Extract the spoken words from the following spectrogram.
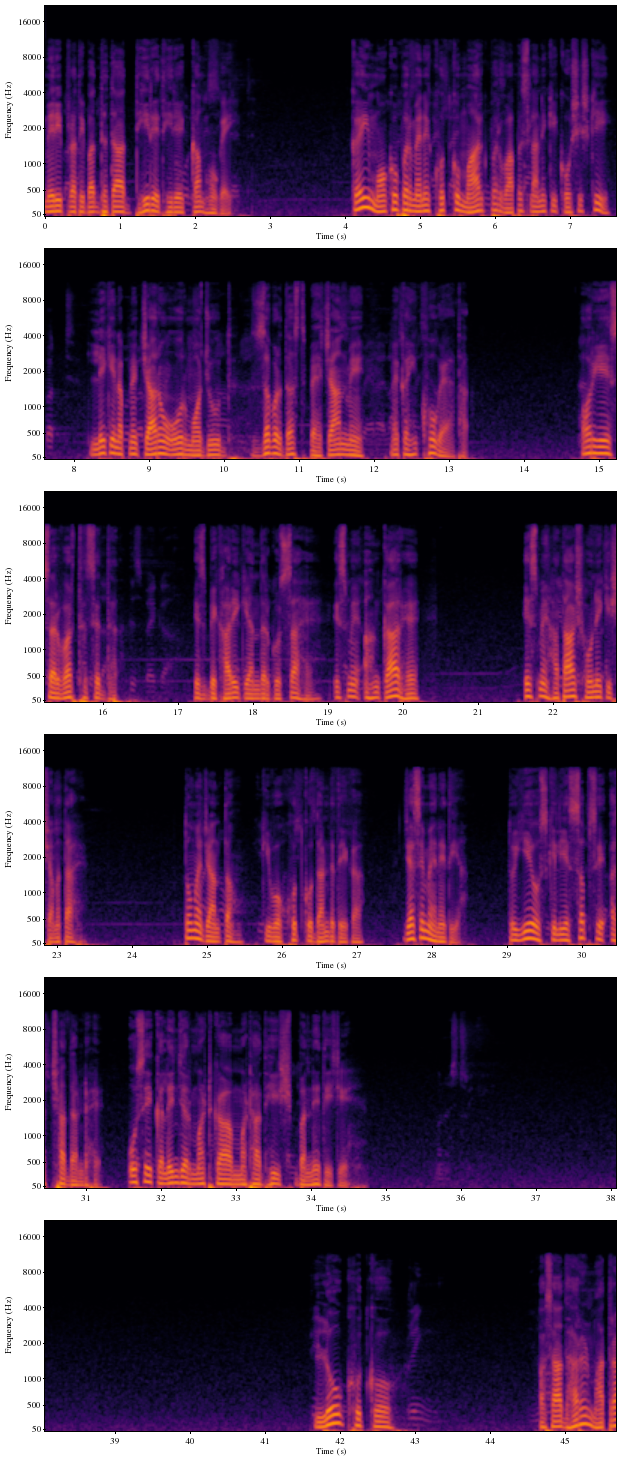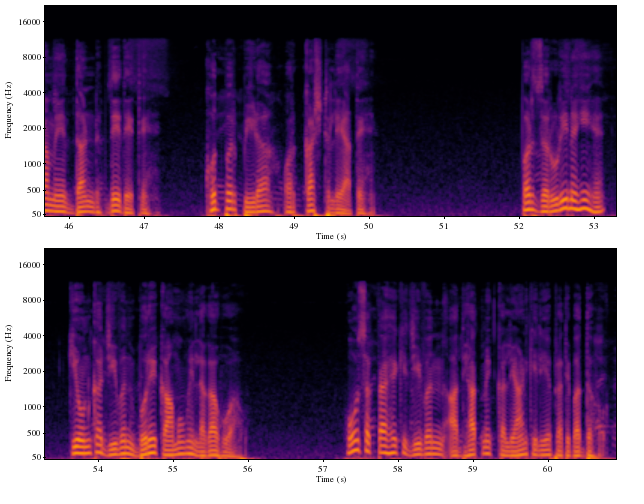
मेरी प्रतिबद्धता धीरे धीरे कम हो गई। कई मौकों पर मैंने खुद को मार्ग पर वापस लाने की कोशिश की, लेकिन अपने चारों ओर मौजूद ज़बरदस्त पहचान में मैं कहीं खो गया था। और ये सर्वर्थ सिद्ध। इस भिखारी के अंदर गुस्सा है, इसमें अहंकार है, इसमें हताश होने की क्षमता है। तो मैं जानता हूँ कि वो खुद को दंड देगा, जैसे मैंने दिया। तो ये उसके लिए सबसे अच्छा दंड है। उसे कलिंजर मठ का मठाधीश बनने दीजिए। लोग खुद को असाधारण मात्रा में दंड दे देते हैं, खुद पर पीड़ा और कष्ट ले आते हैं। पर ज़रूरी नहीं है कि उनका जीवन बुरे कामों में लगा हुआ हो। हो सकता है कि जीवन आध्यात्मिक कल्याण के लिए प्रतिबद्ध हो।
